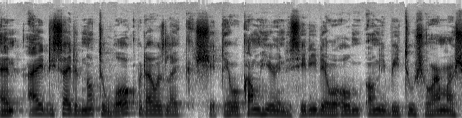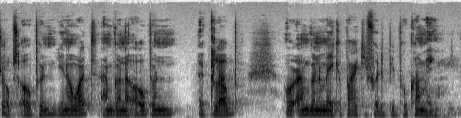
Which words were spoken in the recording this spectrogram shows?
And I decided not to walk, but I was like, shit, they will come here in the city. There will only be two shawarma shops open. You know what? I'm going to open a club or I'm going to make a party for the people coming.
